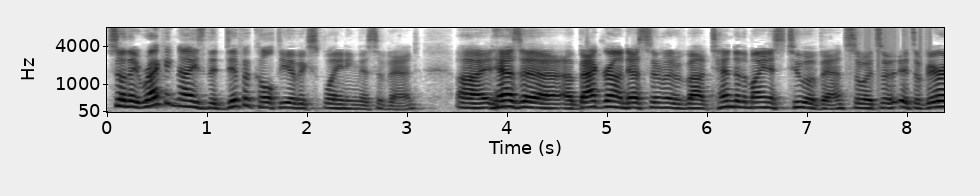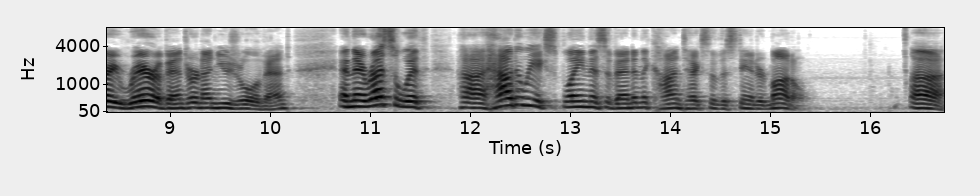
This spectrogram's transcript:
So they recognize the difficulty of explaining this event. Uh, it has a, a, background estimate of about 10 to the minus 2 events, so it's a, it's a very rare event or an unusual event. And they wrestle with uh, how do we explain this event in the context of the standard model? Uh,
